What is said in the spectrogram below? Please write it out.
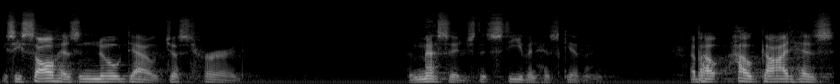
You see, Saul has no doubt just heard the message that Stephen has given about how God has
